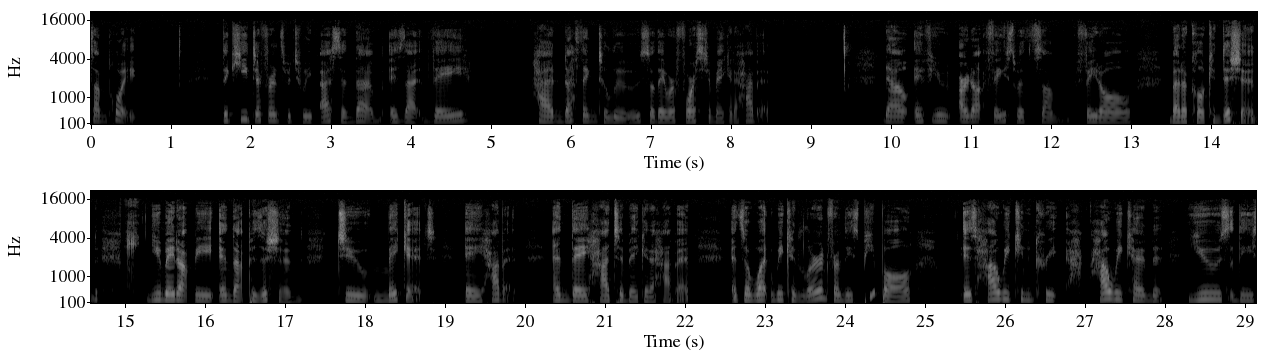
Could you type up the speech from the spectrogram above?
some point the key difference between us and them is that they had nothing to lose, so they were forced to make it a habit. Now, if you are not faced with some fatal medical condition, you may not be in that position to make it a habit. And they had to make it a habit. And so, what we can learn from these people is how we can create, how we can use these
